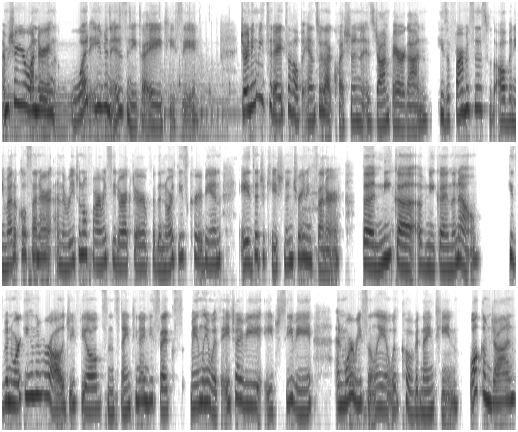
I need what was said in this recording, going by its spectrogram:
I'm sure you're wondering, what even is NECA AETC? Joining me today to help answer that question is John Faragon. He's a pharmacist with Albany Medical Center and the Regional Pharmacy Director for the Northeast Caribbean AIDS Education and Training Center, the NECA of NECA in the Know. He's been working in the virology field since 1996, mainly with HIV, HCV, and more recently with COVID 19. Welcome, John.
